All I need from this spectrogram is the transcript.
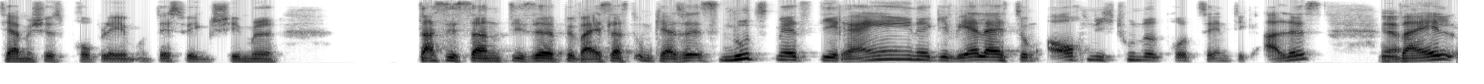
thermisches Problem und deswegen Schimmel. Das ist dann diese Beweislastumkehr. Also es nutzt mir jetzt die reine Gewährleistung auch nicht hundertprozentig alles, ja. weil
